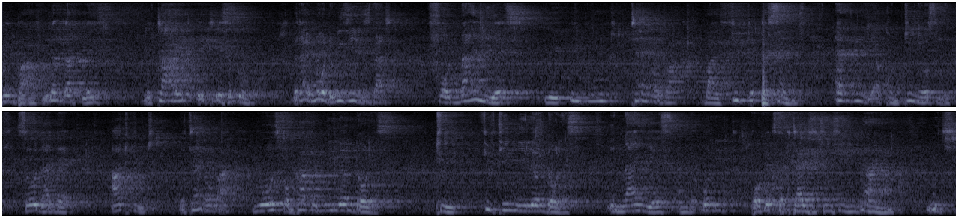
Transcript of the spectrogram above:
GIMPA, left that place, retired eight years ago. But I know the reason is that for nine years, we improved turnover by 50% every year continuously so that the output, the turnover, rose from half a million dollars to $15 million in nine years and the only public sector institution in Ghana which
